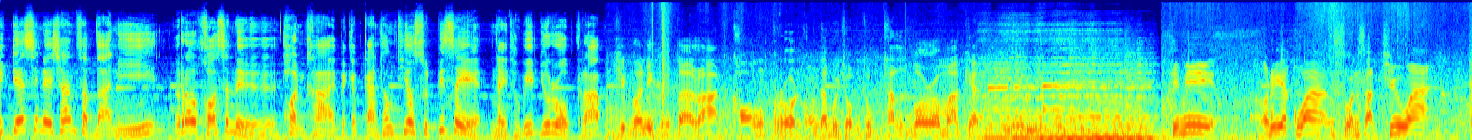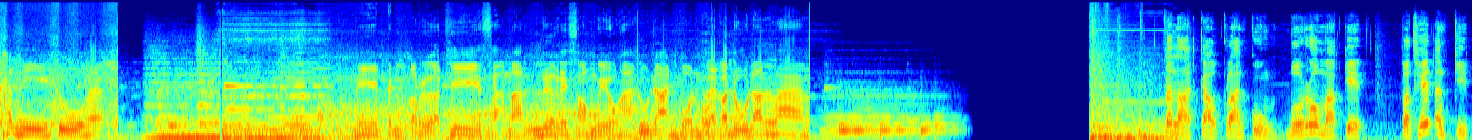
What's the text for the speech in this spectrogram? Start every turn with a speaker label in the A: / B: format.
A: Big Destination สัปดาห์นี้ เราขอเสนอผ่อนคลายไปกับการท่องเที่ยวสุดพิเศษในทวีปยุโรปครับ
B: คิดว่านี่คือตลาดของโปรดของท่านผู้ชมทุกท่านบรมาร์เก็ต
C: ที่นี่เรียกว่าสวนสัตว์ชื่อว่าคณีซูฮะนี่เป็นเรือที่สามารถเลือกได้ 2 วิวฮะ ดูด้านบนแล้วก็ดูด้านล่าง
A: ตลาดเก่ากลางกรุงโบโรมาร์เก็ต ประเทศอังกฤษ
